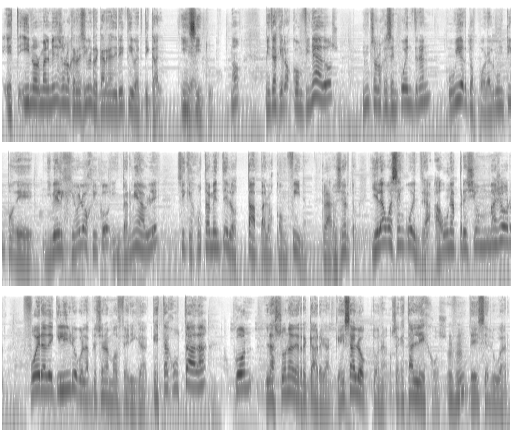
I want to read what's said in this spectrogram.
Este, y normalmente son los que reciben recarga directa y vertical, in situ. ¿no? Mientras que los confinados son los que se encuentran cubiertos por algún tipo de nivel geológico impermeable, sí que justamente los tapa, los confina. Claro. ¿no es cierto? Y el agua se encuentra a una presión mayor, fuera de equilibrio con la presión atmosférica, que está ajustada con la zona de recarga, que es alóctona, o sea que está lejos de ese lugar.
